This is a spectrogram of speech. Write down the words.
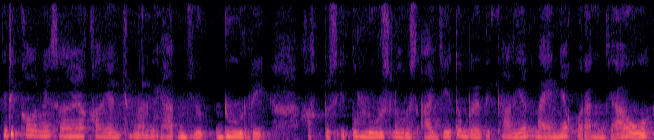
Jadi kalau misalnya kalian cuma lihat duri kaktus itu lurus-lurus aja itu berarti kalian mainnya kurang jauh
